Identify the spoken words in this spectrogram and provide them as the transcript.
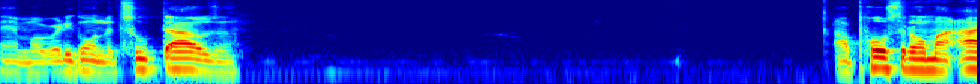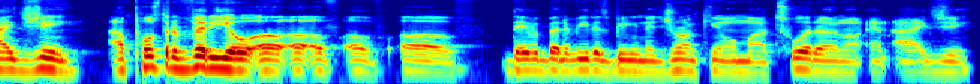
Damn, already going to 2,000. I posted on my IG. I posted a video of of of, of David Benavidez being a drunkie on my Twitter and, and IG.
